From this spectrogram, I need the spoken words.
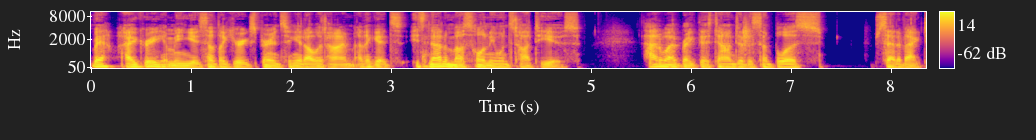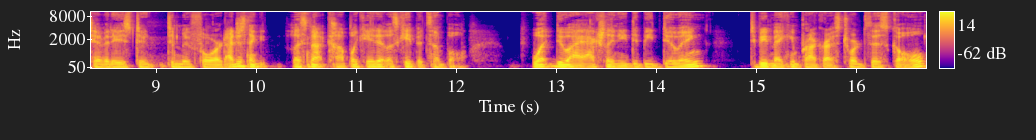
Yeah, I agree. I mean, it sounds like you're experiencing it all the time. I think it's it's not a muscle anyone's taught to use. How do I break this down to the simplest set of activities to to move forward? I just think let's not complicate it. Let's keep it simple. What do I actually need to be doing to be making progress towards this goal?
